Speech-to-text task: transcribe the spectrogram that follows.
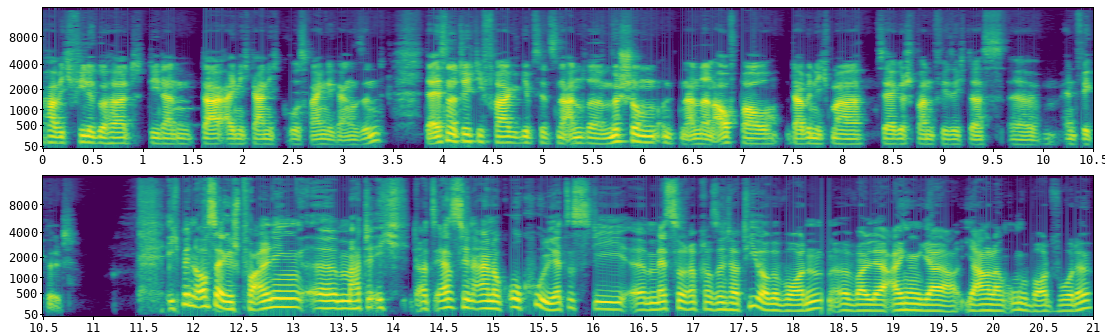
habe ich viele gehört, die dann da eigentlich gar nicht groß reingegangen sind. Da ist natürlich die Frage, gibt es jetzt eine andere Mischung und einen anderen Aufbau? Da bin ich mal sehr gespannt, wie sich das äh, entwickelt. Ich bin auch sehr gespannt. Vor allen Dingen ähm, hatte ich als erstes den Eindruck, oh cool, jetzt ist die äh, Messe repräsentativer geworden, äh, weil der Eingang ja jahrelang umgebaut wurde.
